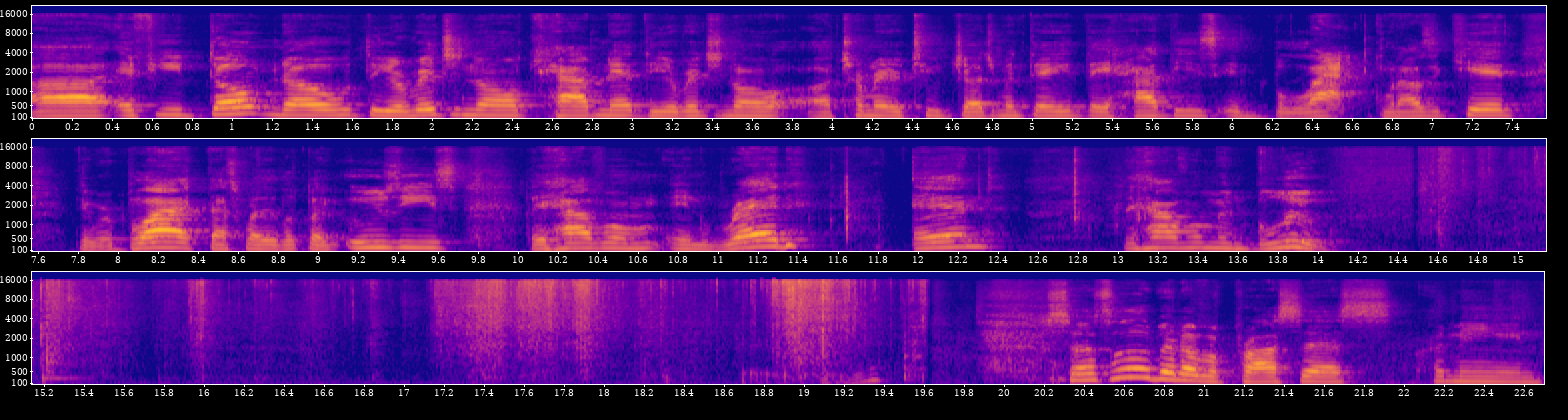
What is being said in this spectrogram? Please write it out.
Uh, if you don't know, the original cabinet, the original uh, Terminator 2 Judgment Day, they had these in black. When I was a kid, they were black. That's why they look like Uzis. They have them in red and they have them in blue. So it's a little bit of a process. I mean,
